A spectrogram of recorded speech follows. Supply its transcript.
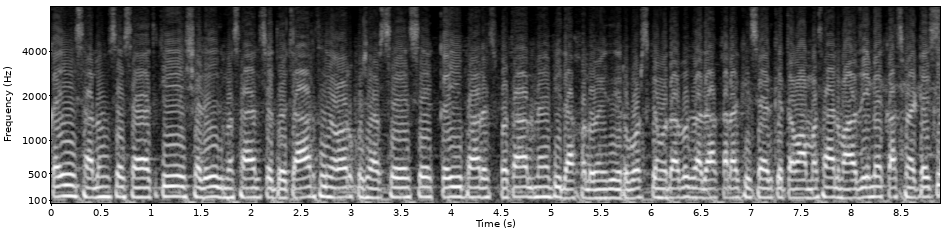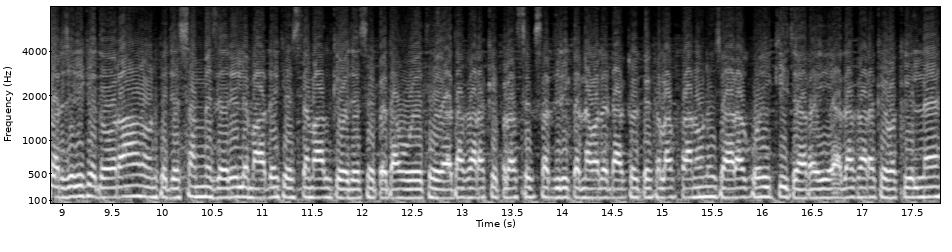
कई सालों से सेहत की शदीद मसाइल से दो चार थी और कुछ अरसे से कई बार अस्पताल में भी दाखिल हुई थी। रिपोर्ट्स के मुताबिक अदाकारा की सेहत के तमाम मसाइल माजी में कॉस्मेटिक सर्जरी के दौरान उनके जिसम में जहरीले मादे के इस्तेमाल की वजह से पैदा हुए थे। अदाकारा की प्लास्टिक सर्जरी करने वाले डॉक्टर के खिलाफ कानूनी चारा गोई की जा रही है। अदाकारा के वकील ने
